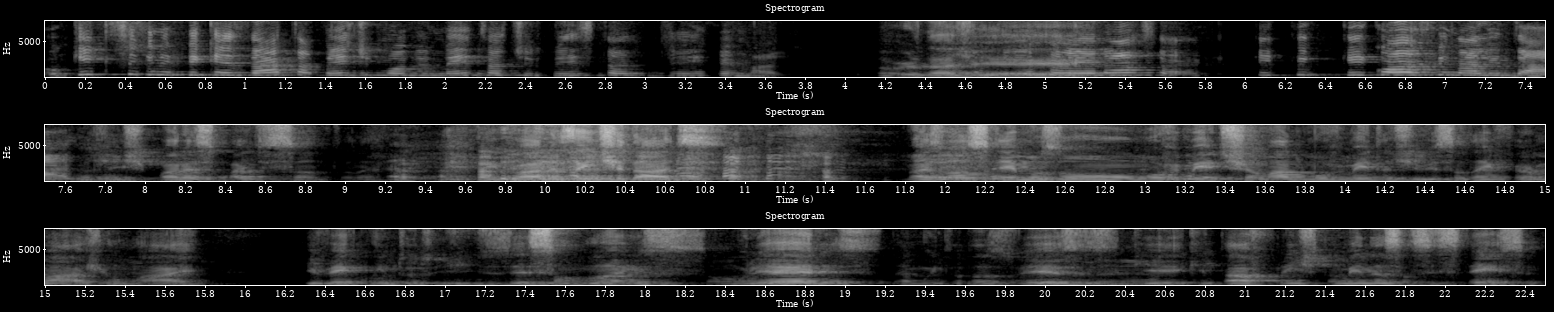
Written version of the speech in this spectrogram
O que, que significa exatamente movimento ativista de enfermagem? Na verdade. Eu falei, nossa, que, que, qual é a finalidade? A gente parece pai de santo, né? Tem várias entidades. Mas nós temos um movimento chamado Movimento Ativista da Enfermagem, o MAI, que vem com o intuito de dizer são mães, são mulheres, né, muitas das vezes, uhum. que está à frente também dessa assistência.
